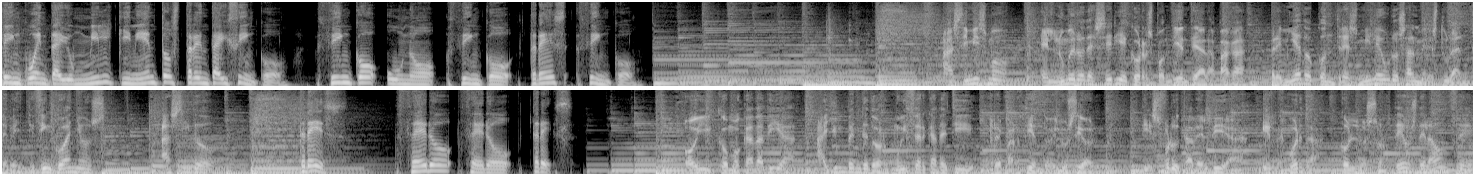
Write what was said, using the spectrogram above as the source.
51.535. 51535. Asimismo, el número de serie correspondiente a la paga, premiado con 3.000 euros al mes durante 25 años, ha sido 3003. Hoy, como cada día, hay un vendedor muy cerca de ti repartiendo ilusión. Disfruta del día y recuerda, con los sorteos de la 11,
